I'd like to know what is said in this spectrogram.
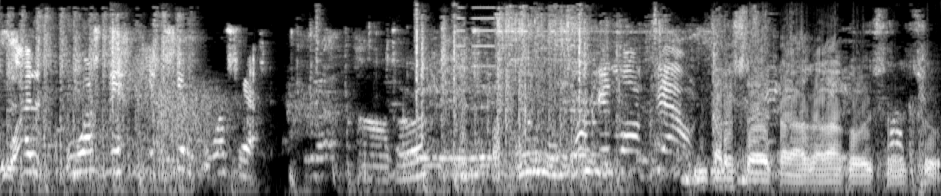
Uas, uas deh, ya, uas ya. Ah. Ntar saya kalah-kalah kalau sesuatu.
